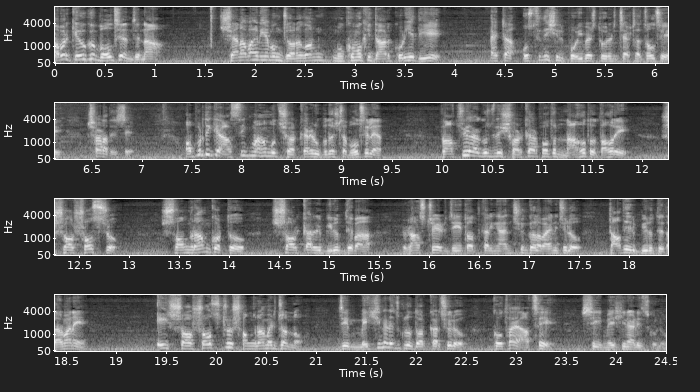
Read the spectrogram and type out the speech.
আবার কেউ কেউ বলছেন যে, না, সেনাবাহিনী এবং জনগণ মুখোমুখি দাঁড় করিয়ে দিয়ে একটা অস্থিতিশীল পরিবেশ তৈরির চেষ্টা চলছে সারা দেশে। অপরদিকে আসিফ মাহমুদ সরকারের উপদেষ্টা বলছিলেন, পাঁচই আগস্ট যদি সরকার পতন না হতো তাহলে সশস্ত্র সংগ্রাম করত সরকারের বিরুদ্ধে বা রাষ্ট্রের যে তৎকালীন আইন শৃঙ্খলা বাহিনী ছিল তাদের বিরুদ্ধে। তার মানে এই সশস্ত্র সংগ্রামের জন্য যে মেশিনারিজগুলো দরকার ছিল, কোথায় আছে সেই মেশিনারিজগুলো?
